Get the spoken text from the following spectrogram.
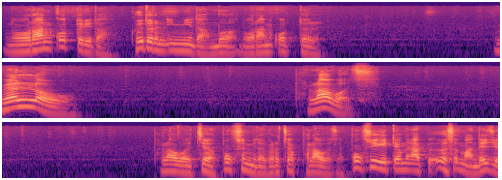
노란 꽃들이다. 그들은 입니다. 뭐 노란 꽃들. Yellow flowers. 플라워즈 복수입니다. 그렇죠? 플라워즈. 복수이기 때문에 앞에 어 쓰면 안 되죠.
